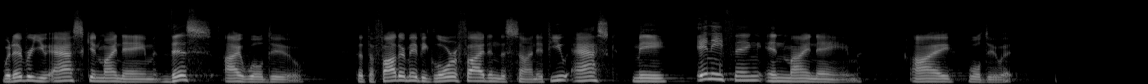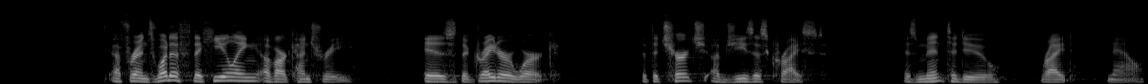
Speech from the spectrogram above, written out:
Whatever you ask in my name, this I will do, that the Father may be glorified in the Son. If you ask me anything in my name, I will do it. Uh, friends, what if the healing of our country is the greater work that the church of Jesus Christ is meant to do right now?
